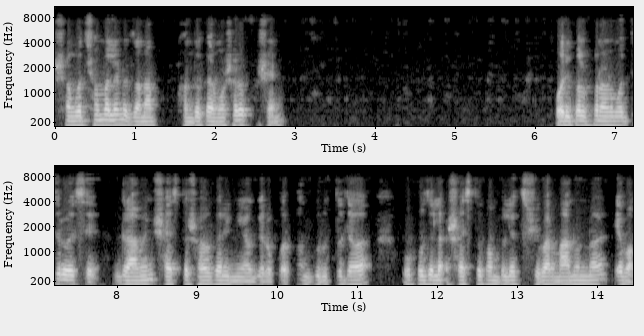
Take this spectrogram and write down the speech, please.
সংবাদ সম্মেলনে জনাব খন্দকার মোশাররফ হোসেন পরিকল্পনার মধ্যে রয়েছে গ্রামীণ স্বাস্থ্য সহকারী নিয়োগের উপর গুরুত্ব দেওয়া, উপজেলা স্বাস্থ্য কমপ্লেক্স সেবার মান উন্নয়ন এবং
